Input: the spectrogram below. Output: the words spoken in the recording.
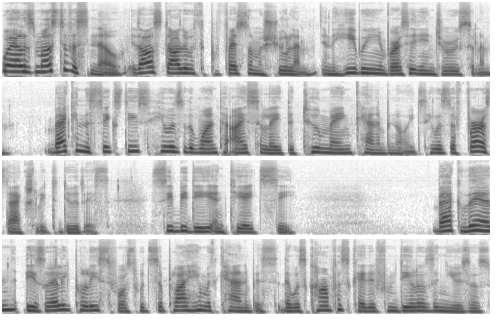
Well, as most of us know, it all started with Professor Mechoulam in the Hebrew University in Jerusalem. Back in the 60s, he was the one to isolate the two main cannabinoids. He was the first, actually, to do this CBD and THC. Back then, the Israeli police force would supply him with cannabis that was confiscated from dealers and users,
